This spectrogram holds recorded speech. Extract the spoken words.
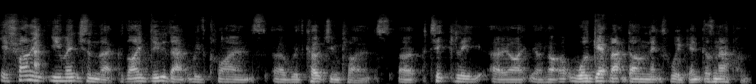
It's funny you mentioned that because I do that with clients, uh, with coaching clients, uh, particularly. Uh, I, we'll get that done next week, and it doesn't happen.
